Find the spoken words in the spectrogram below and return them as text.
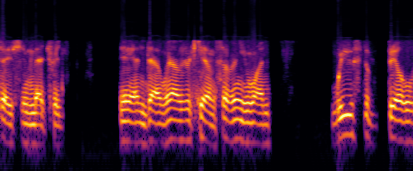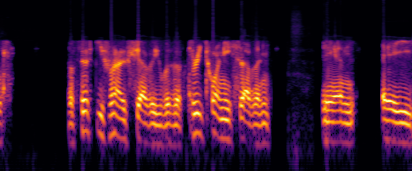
station, Medford, and uh, when I was a kid, I'm 71. We used to build the 55 Chevy with a 327 and a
